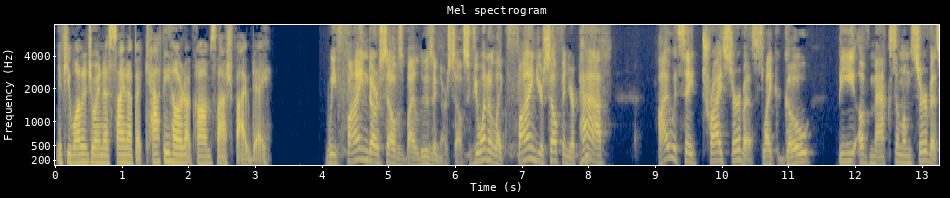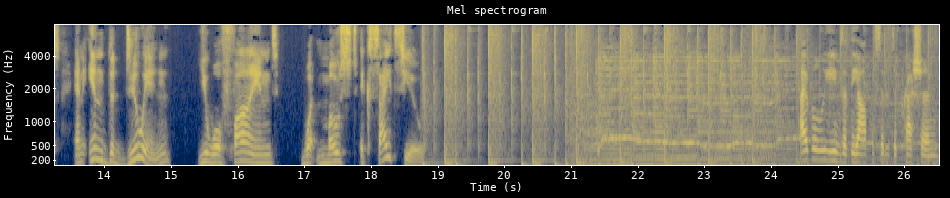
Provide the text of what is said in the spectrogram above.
If you want to join us, sign up at cathyheller.com slash five day. We find ourselves by losing ourselves. If you want to like find yourself in your path, I would say try service, like go be of maximum service. And in the doing, you will find what most excites you. I believe that the opposite of depression,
